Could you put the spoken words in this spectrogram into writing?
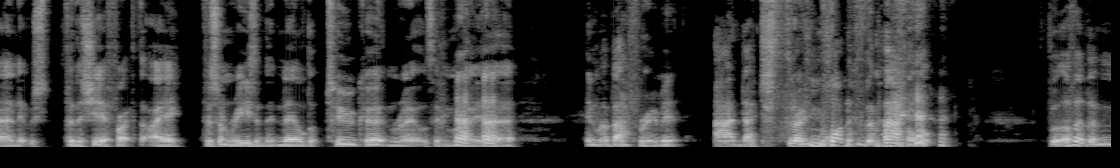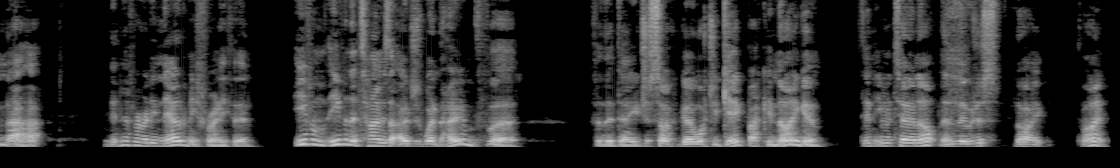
And it was for the sheer fact that I, for some reason, they nailed up two curtain rails in my, uh, in my bathroom it, and I'd just thrown one of them out. but other than that, they never really nailed me for anything. Even, even the times that I just went home for, for the day just so I could go watch a gig back in Nottingham. Didn't even turn up and they were just like, fine.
